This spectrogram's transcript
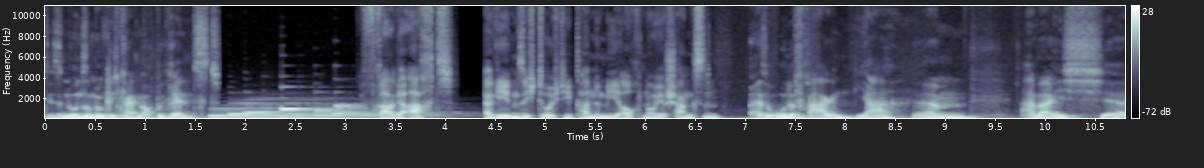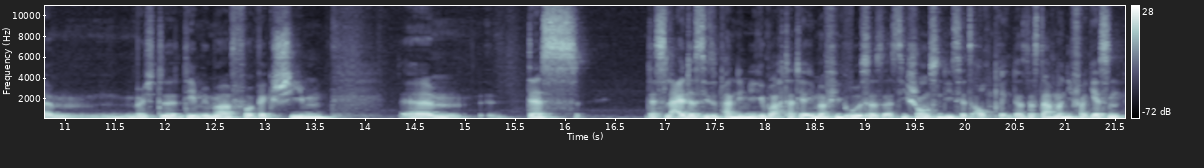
sind unsere Möglichkeiten auch begrenzt. Frage 8. Ergeben sich durch die Pandemie auch neue Chancen? Also ohne Fragen, ja. Ähm, aber ich ähm, möchte dem immer vorwegschieben, ähm, dass das Leid, das diese Pandemie gebracht hat, ja immer viel größer ist als die Chancen, die es jetzt auch bringt. Also das darf man nie vergessen.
